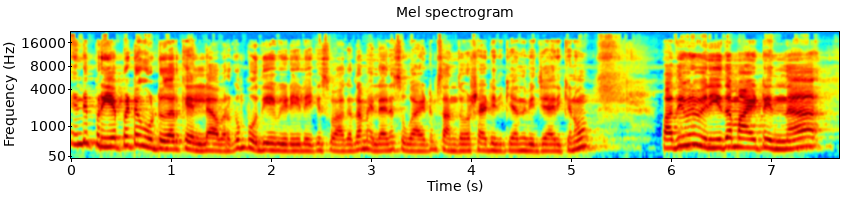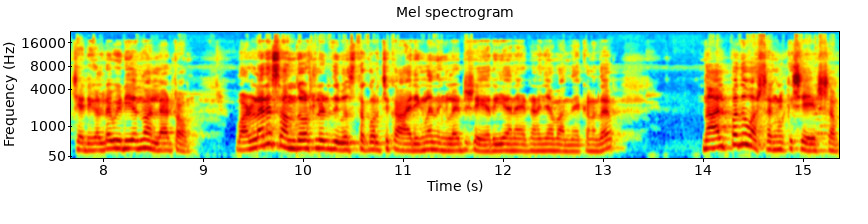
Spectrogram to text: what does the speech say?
പ്രിയപ്പെട്ട കൂട്ടുകാർക്ക് എല്ലാവർക്കും പുതിയ വീഡിയോയിലേക്ക് സ്വാഗതം. എല്ലാവരും സുഖമായിട്ടും സന്തോഷമായിട്ടിരിക്കുകയെന്ന് വിചാരിക്കുന്നു. പതിവിന് വിപരീതമായിട്ട് ഇന്ന് ചെടികളുടെ വീഡിയോ ഒന്നും അല്ല കേട്ടോ. വളരെ സന്തോഷമുള്ളൊരു ദിവസത്തെ കുറച്ച് കാര്യങ്ങൾ നിങ്ങളായിട്ട് ഷെയർ ചെയ്യാനായിട്ടാണ് ഞാൻ വന്നേക്കുന്നത് നാൽപ്പത് വർഷങ്ങൾക്ക് ശേഷം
